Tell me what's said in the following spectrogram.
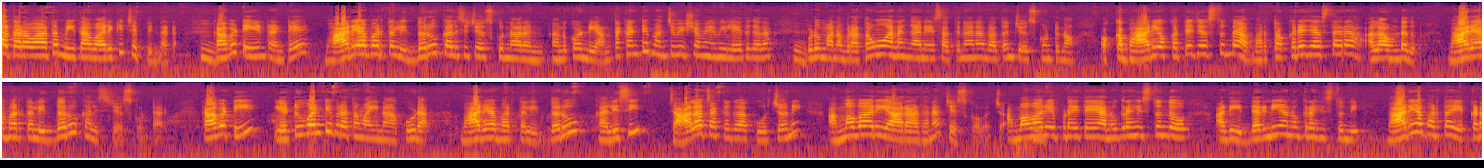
ఆ తర్వాత మిగతా వారికి చెప్పిందట. కాబట్టి ఏంటంటే భార్యాభర్తలు ఇద్దరూ కలిసి చేసుకున్నారని అనుకోండి అంతకంటే మంచి విషయం ఏమీ లేదు కదా. ఇప్పుడు మన వ్రతము అనగానే సత్యనారాయణ వ్రతం చేసుకుంటున్నాం. ఒక్క భార్య ఒక్కతే చేస్తుందా? భర్త ఒక్కరే చేస్తారా? అలా ఉండదు. భార్యాభర్తలు ఇద్దరూ కలిసి చేసుకుంటారు. కాబట్టి ఎటువంటి వ్రతం అయినా కూడా భార్యాభర్తలు ఇద్దరూ కలిసి చాలా చక్కగా కూర్చొని అమ్మవారి ఆరాధన చేసుకోవచ్చు. అమ్మవారు ఎప్పుడైతే అనుగ్రహిస్తుందో అది ఇద్దరిని అనుగ్రహిస్తుంది. భార్యాభర్త ఎక్కడ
